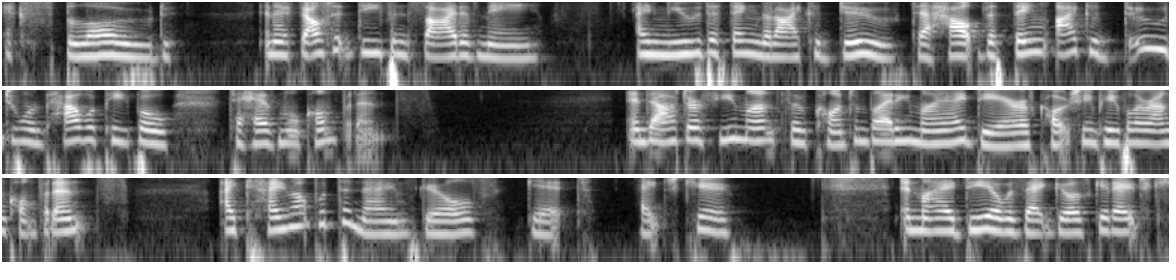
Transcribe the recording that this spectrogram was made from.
explode. And I felt it deep inside of me. I knew the thing that I could do to help, the thing I could do to empower people to have more confidence. And after a few months of contemplating my idea of coaching people around confidence, I came up with the name Girls Get HQ. And my idea was that Girls Get HQ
